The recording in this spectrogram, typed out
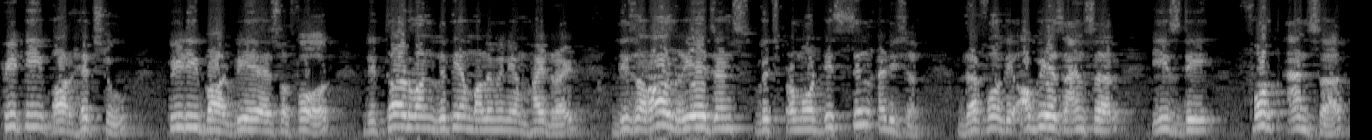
PT bar H2, PD bar BaSO4, the third one lithium aluminum hydride. These are all reagents which promote the syn addition. Therefore, the obvious answer is the fourth answer,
